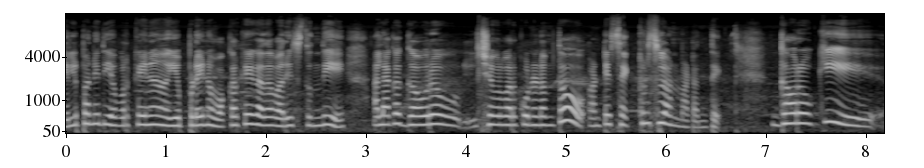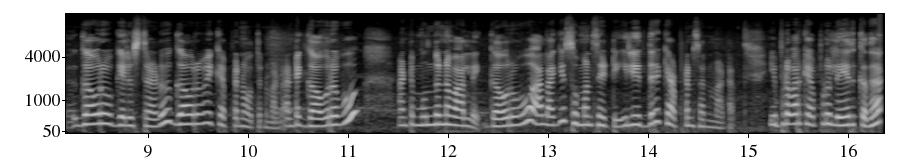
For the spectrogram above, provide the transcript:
గెలుపు అనేది ఎవరికైనా ఎప్పుడైనా ఒకరికే కదా వరిస్తుంది. అలాగ గౌరవ్ చివరి వరకు ఉండడంతో అంటే సెకండ్స్లో అనమాట అంతే. గౌరవ్కి గౌరవ్ గెలుస్తాడు. గౌరవే కెప్టెన్ అవుతాడనమాట అంటే గౌరవ్ అంటే ముందున్న వాళ్ళే. గౌరవ్ అలాగే సుమన్ శెట్టి. వీళ్ళిద్దరు కెప్టెన్స్ అనమాట ఇప్పటి వరకు ఎప్పుడు లేదు కదా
